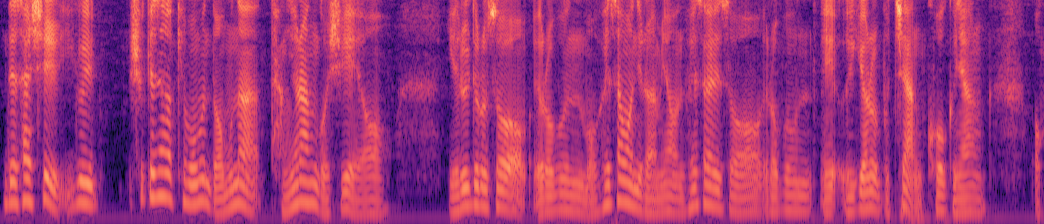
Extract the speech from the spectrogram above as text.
근데 사실 이거 쉽게 생각해 보면 너무나 당연한 것이에요. 예를 들어서 여러분 뭐 회사원이라면 회사에서 여러분의 의견을 묻지 않고 그냥 억,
